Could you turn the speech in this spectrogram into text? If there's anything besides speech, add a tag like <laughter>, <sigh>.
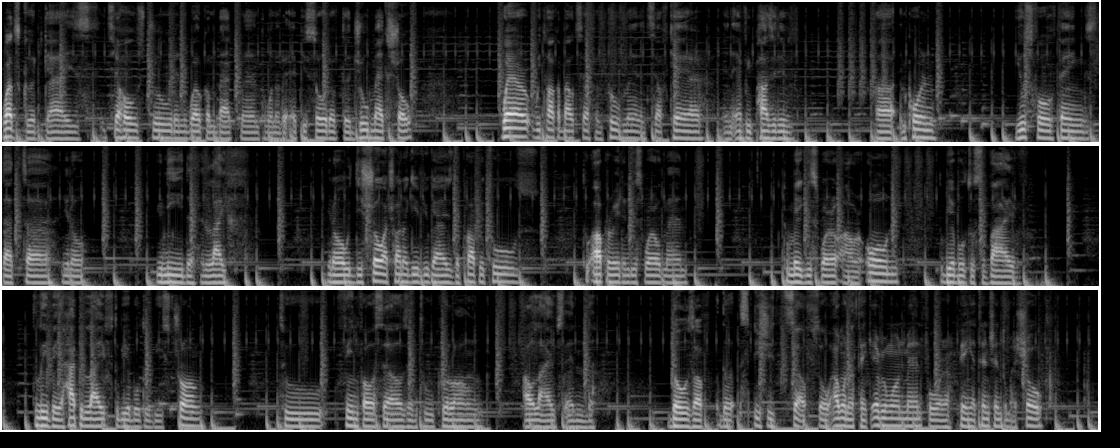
What's good, guys? It's your host, Jude, and welcome back, man, to another episode of the Jumac Show, where we talk about self improvement and self care and every positive, uh, important, useful things that, uh, you know, you need in life. You know, with this show, I try to give you guys the proper tools to operate in this world, man to make this world our own, to be able to survive, to live a happy life, to be able to be strong, to fend for ourselves, and to prolong our lives and those of the species itself. So I want to thank everyone, man, for paying attention to my show,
